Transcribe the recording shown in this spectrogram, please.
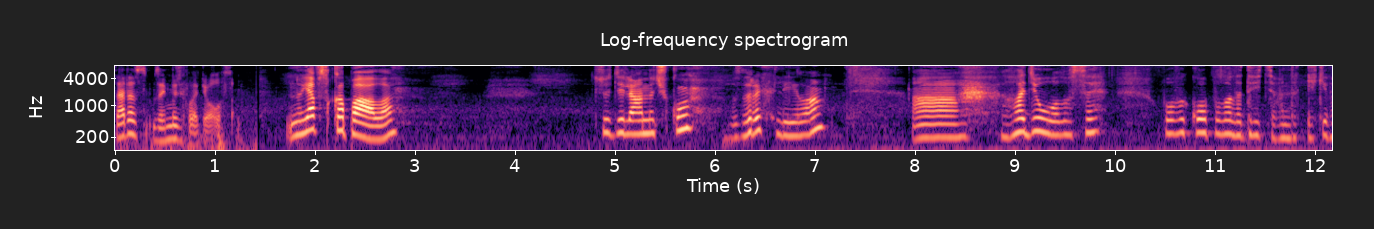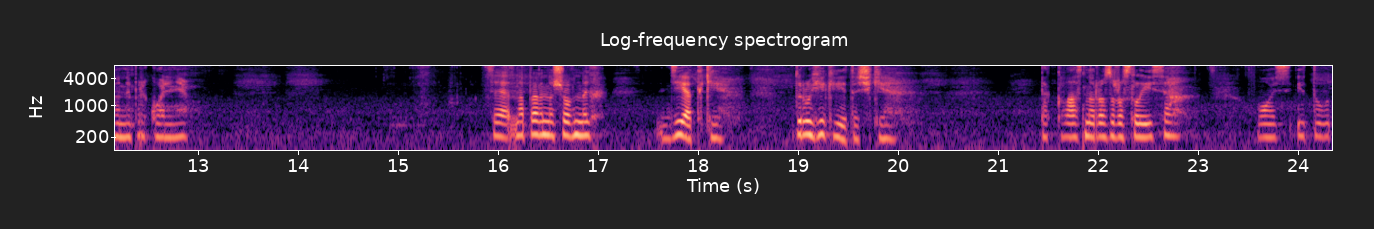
Зараз займусь гладіолусом. Ну, я вскопала цю діляночку, взрихліла. А, гладіолуси повикопувала. Дивіться, які вони прикольні. Це, напевно, що в них дітки, другі квіточки. Так класно розрослися. Ось і тут.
